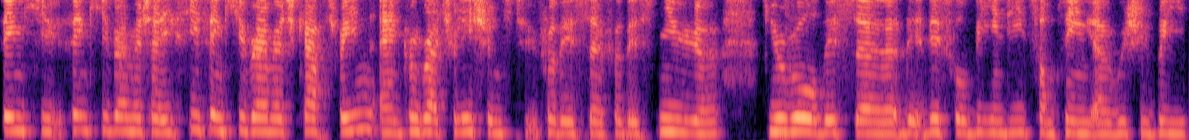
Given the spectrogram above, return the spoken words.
Thank you. Thank you very much, Alexi. Thank you very much, Catherine, and congratulations to, for this uh, for this new uh, new role. This uh, th this will be indeed something which will be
